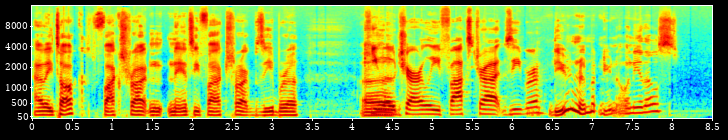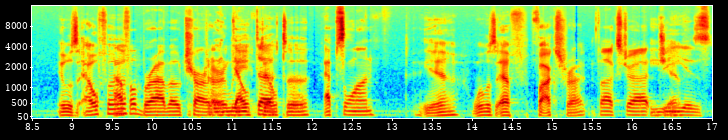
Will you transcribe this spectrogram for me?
how they talk? Foxtrot, and Nancy Foxtrot, zebra. Uh, Kilo Charlie Foxtrot Zebra. Do you remember? Do you know any of those? It was Alpha, Alpha Bravo Charlie, Charlie, Delta, Delta. Epsilon Yeah. What was F? Foxtrot. Foxtrot. G is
